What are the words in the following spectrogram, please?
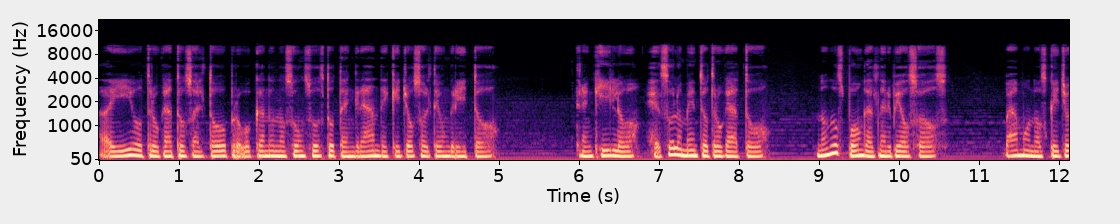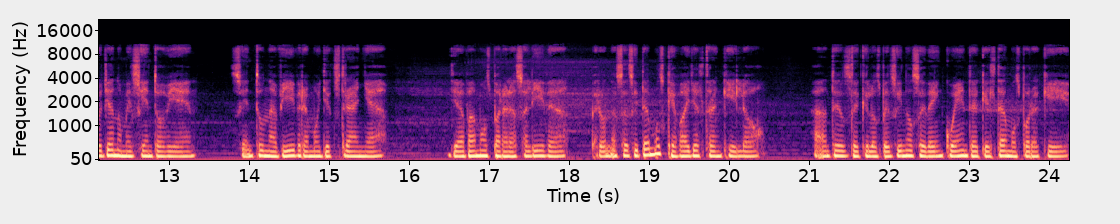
Ahí otro gato saltó provocándonos un susto tan grande que yo solté un grito. Tranquilo, es solamente otro gato. No nos pongas nerviosos. Vámonos que yo ya no me siento bien. Siento una vibra muy extraña. Ya vamos para la salida, pero necesitamos que vayas tranquilo, antes de que los vecinos se den cuenta que estamos por aquí.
